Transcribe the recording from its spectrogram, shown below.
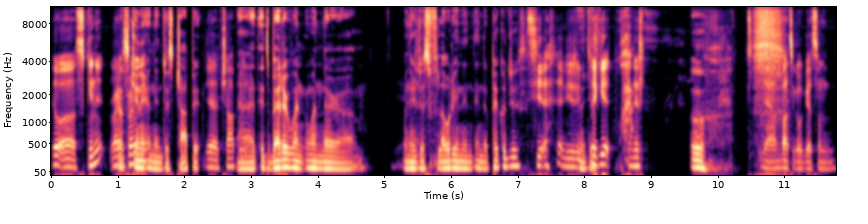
he'll uh skin it right front skin it and then just chop it. Yeah, chop it. Uh, it's better when when they're um, when they're just floating in, in the pickle juice. yeah, and you and just it pick it. And just, Ooh, yeah, I'm about to go get some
